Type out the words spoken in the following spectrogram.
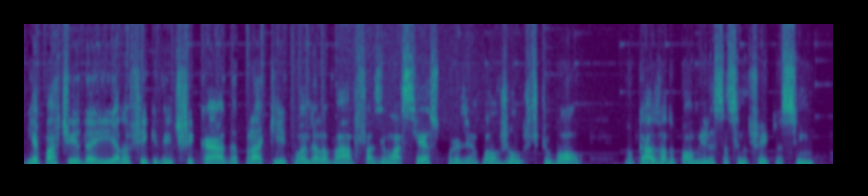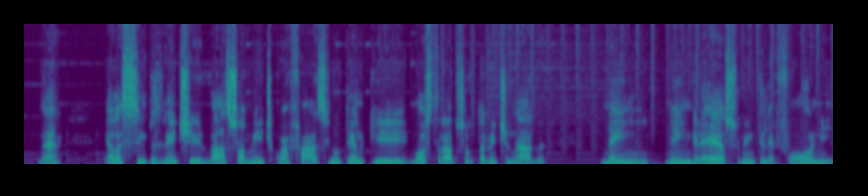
E a partir daí ela fica identificada para que quando ela vá fazer um acesso, por exemplo, ao jogo de futebol, no caso lá do Palmeiras está sendo feito assim, né? Ela simplesmente vá somente com a face, não tendo que mostrar absolutamente nada, nem, nem ingresso, nem telefone,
